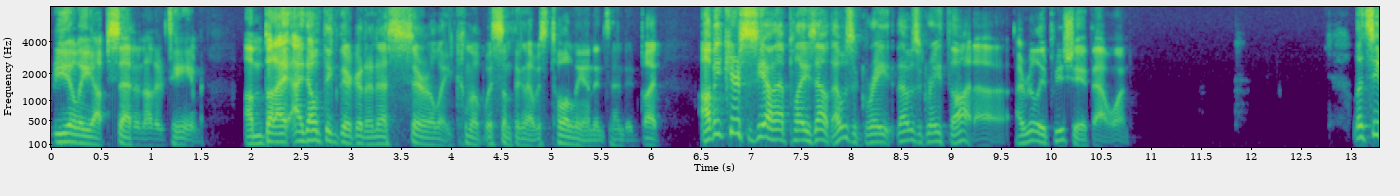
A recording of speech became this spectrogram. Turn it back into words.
really upset another team. Um, but I, I don't think they're going to necessarily come up with something that was totally unintended. But I'll be curious to see how that plays out. That was a great that was a great thought. Uh, I really appreciate that one. Let's see.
